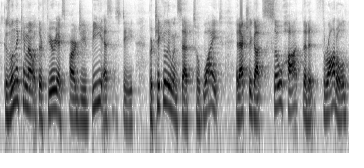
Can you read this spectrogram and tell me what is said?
Because when they came out with their FuryX RGB SSD, particularly when set to white, it actually got so hot that it throttled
